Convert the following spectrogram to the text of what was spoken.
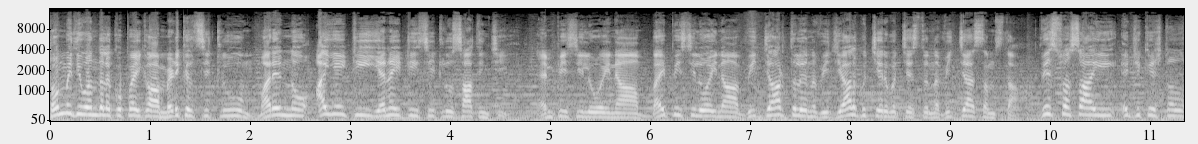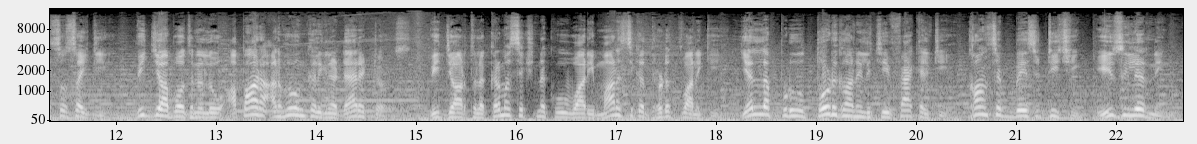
తొమ్మిది వందలకు పైగా మెడికల్ సీట్లు మరెన్నో ఐఐటి ఎన్ఐటి సీట్లు సాధించి ఎంపీసీలో అయినా బైపీసీలో అయినా విద్యార్థులను విజయాలకు చేరువచ్చేస్తున్న విద్యా సంస్థ విశ్వసాయి ఎడ్యుకేషనల్ సొసైటీ. విద్యా బోధనలో అపార అనుభవం కలిగిన డైరెక్టర్స్. విద్యార్థుల క్రమశిక్షణకు వారి మానసిక దృఢత్వానికి ఎల్లప్పుడూ తోడుగా నిలిచే faculty. Concept based teaching easy learning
